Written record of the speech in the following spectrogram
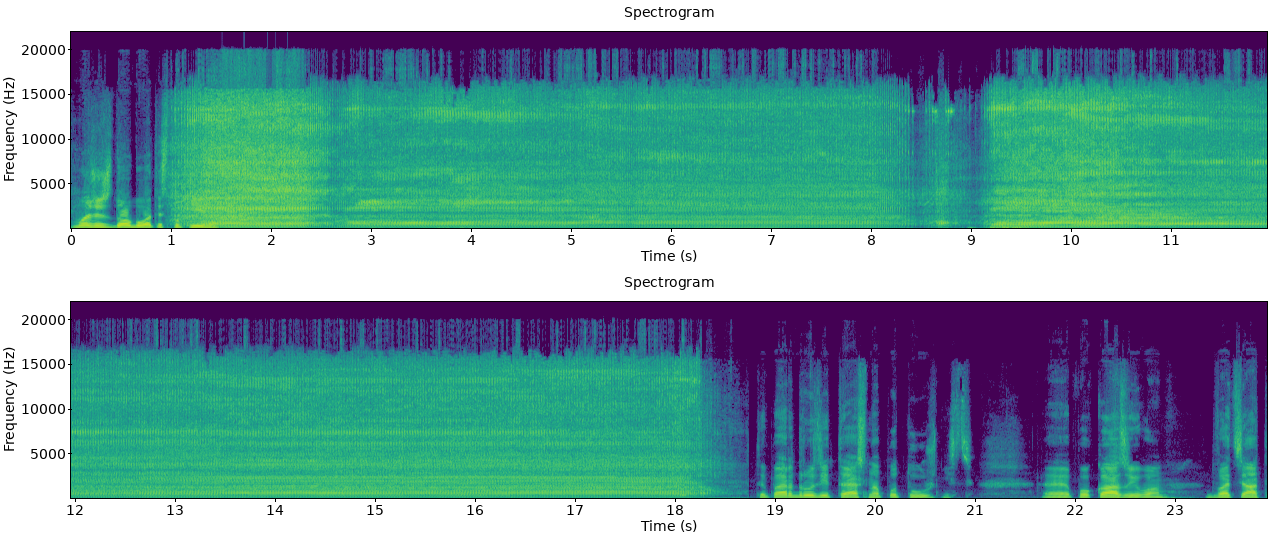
Можеш здобувати спокійно. Тепер, друзі, тест на потужність. Е, показую вам 20,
